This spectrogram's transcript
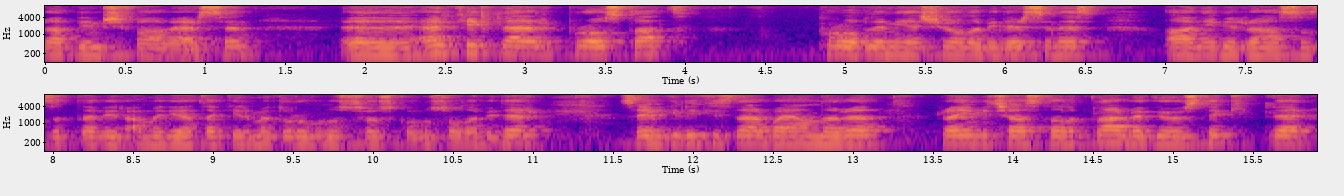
Rabbim şifa versin. Ee, erkekler prostat problemi yaşıyor olabilirsiniz. Ani bir rahatsızlıkta bir ameliyata girme durumunuz söz konusu olabilir. Sevgili ikizler bayanları rahim içi hastalıklar ve göğüste kitle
